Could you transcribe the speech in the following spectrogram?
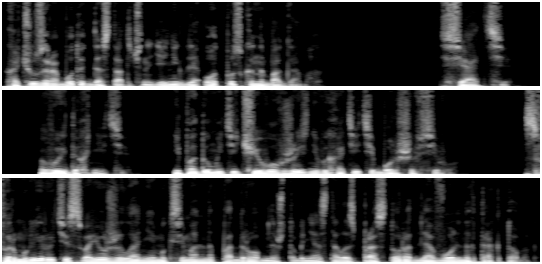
«хочу заработать достаточно денег для отпуска на Багамах». Сядьте, выдохните и подумайте, чего в жизни вы хотите больше всего. Сформулируйте свое желание максимально подробно, чтобы не осталось простора для вольных трактовок.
